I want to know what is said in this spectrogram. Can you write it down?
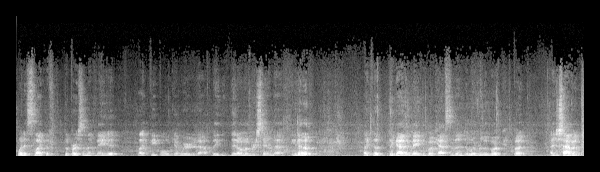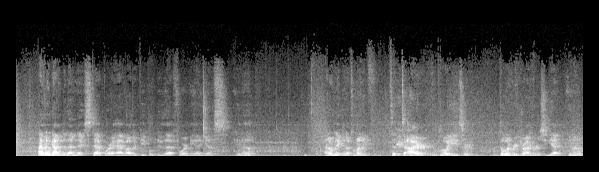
when it's like the, the person that made it, like people get weirded out. They, they don't understand that, you know? Like the, the guy that made the book has to then deliver the book, but I just haven't, I haven't gotten to that next step where I have other people do that for me, I guess, you know? I don't make enough money to, to hire employees or delivery drivers yet, you know?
